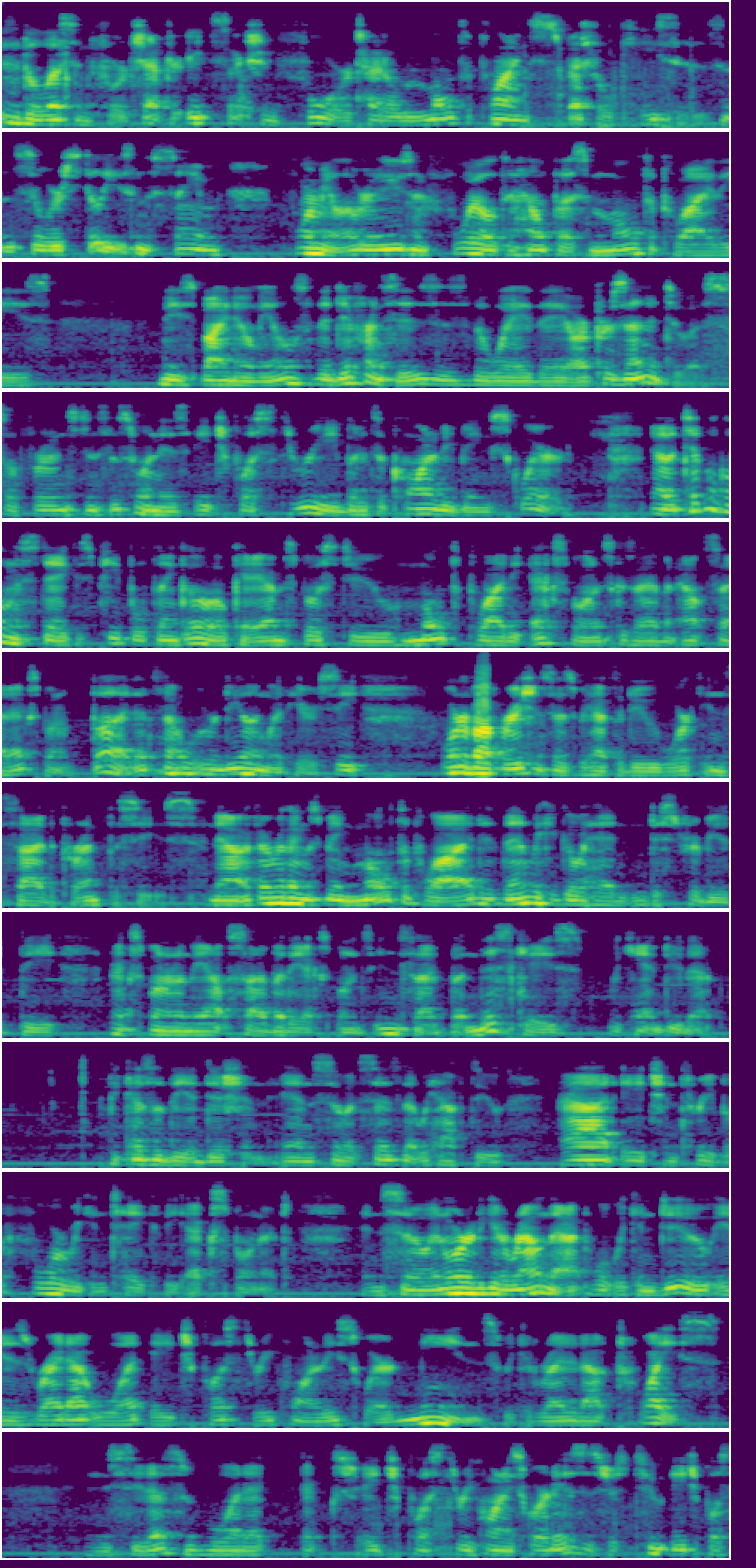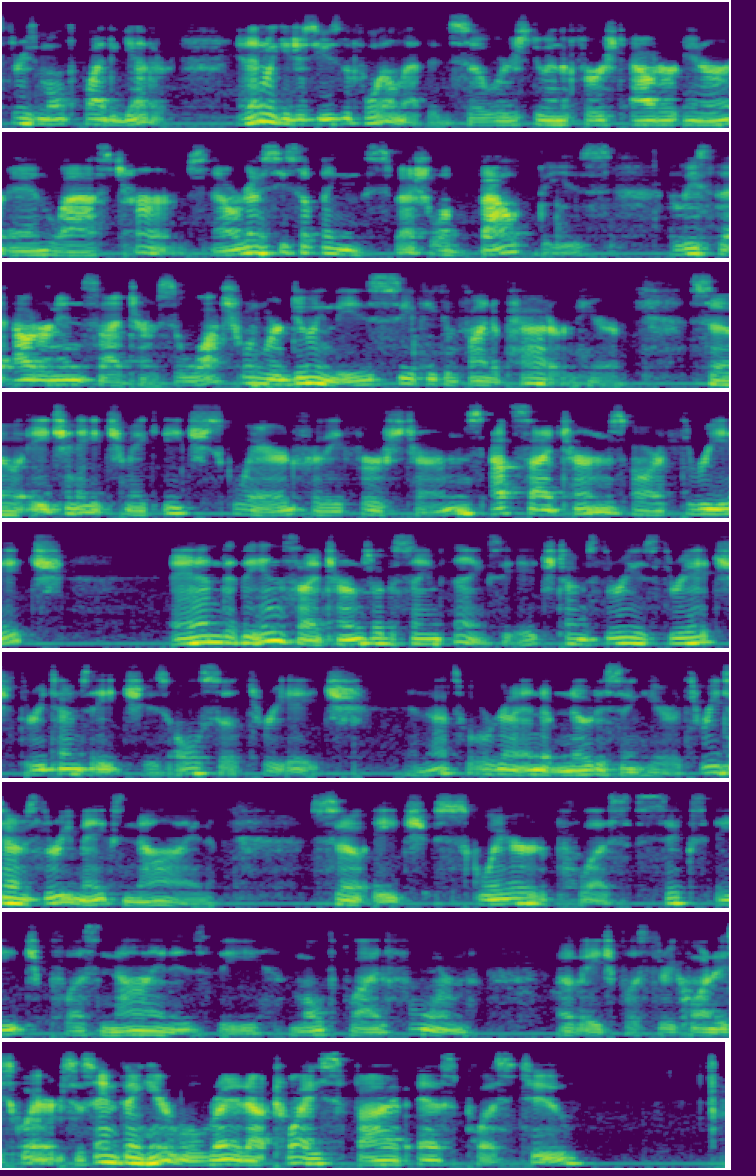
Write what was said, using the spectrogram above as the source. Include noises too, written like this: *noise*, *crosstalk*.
This is the lesson for Chapter 8, Section 4, titled Multiplying Special Cases. And so we're still using the same formula. We're using FOIL to help us multiply these these binomials. The difference is, is the way they are presented to us. So for instance, this one is h plus 3, but it's a quantity being squared. Now the typical mistake is people think, oh, okay, I'm supposed to multiply the exponents because I have an outside exponent. But that's not what we're dealing with here. See, Order of operations says we have to do work inside the parentheses. Now, if everything was being multiplied, then we could go ahead and distribute the exponent on the outside by the exponents inside. But in this case, we can't do that because of the addition. And so it says that we have to add h and 3 before we can take the exponent. And so in order to get around that, what we can do is write out what h plus 3 quantity squared means. We could write it out twice. And you see that's what x h plus 3 quantity squared is. It's just 2h plus 3's multiplied together. And then we could just use the FOIL method. So we're just doing the first, outer, inner, and last terms. Now we're going to see something special about these, at least the outer and inside terms. So watch when we're doing these, see if you can find a pattern here. So h and h make h squared for the first terms. Outside terms are 3h and the inside terms are the same thing. See, h times 3 is 3h. 3 times h is also 3h. And that's what we're going to end up noticing here. 3 times 3 makes 9. So h squared plus 6h plus 9 is the multiplied form of h plus 3 quantity squared. So same thing here, we'll write it out twice, 5s plus 2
